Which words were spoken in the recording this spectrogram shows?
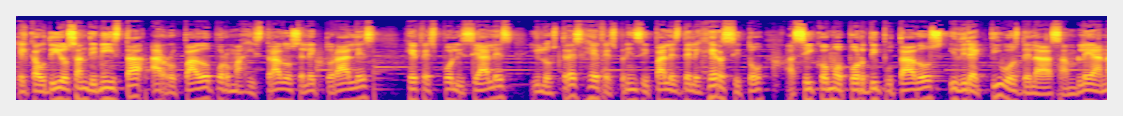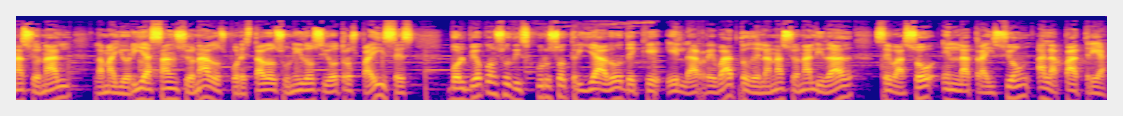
El caudillo sandinista, arropado por magistrados electorales, jefes policiales y los tres jefes principales del ejército, así como por diputados y directivos de la Asamblea Nacional, la mayoría sancionados por Estados Unidos y otros países, volvió con su discurso trillado de que el arrebato de la nacionalidad se basó en la traición a la patria,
